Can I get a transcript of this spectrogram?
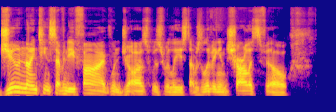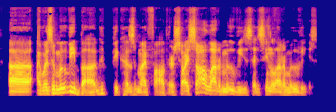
June 1975, when Jaws was released, I was living in Charlottesville. Uh, I was a movie bug because of my father. So I saw a lot of movies. I'd seen a lot of movies.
